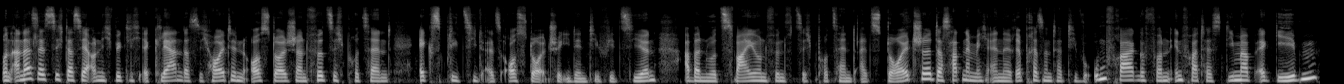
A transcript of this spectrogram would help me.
Und anders lässt sich das ja auch nicht wirklich erklären, dass sich heute in Ostdeutschland 40 Prozent explizit als Ostdeutsche identifizieren, aber nur 52 Prozent als Deutsche. Das hat nämlich eine repräsentative Umfrage von Infratest DIMAP ergeben.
